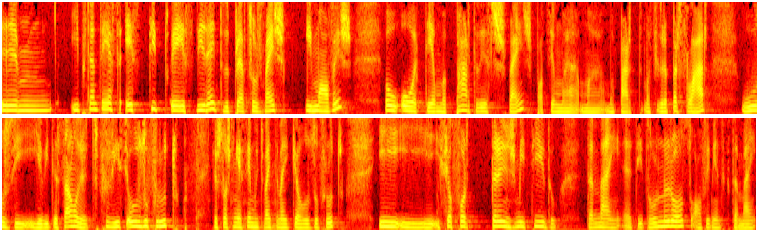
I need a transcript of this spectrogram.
ehm, e portanto é esse, esse, título, é esse direito de propriedade sobre os bens imóveis, ou, ou até uma parte desses bens, pode ser uma, uma, uma parte, uma figura parcelar, uso e, e habitação, o direito de superfície, o usufruto, que as pessoas conhecem muito bem também o que é o usufruto, e, e, e se ele for transmitido também a título oneroso, obviamente que também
